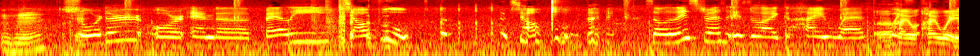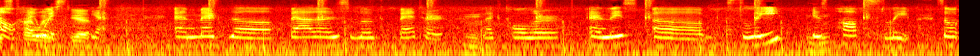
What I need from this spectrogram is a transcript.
Mm-hmm. shoulder, or and uh, belly, 小腹，小腹，对。So this dress is like high waist. Uh, high, high waist. Oh, high, waist. Yeah. yeah. And make the balance look better, Mm. like taller. And this uh, sleeve is Mhm. puff sleeve, so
